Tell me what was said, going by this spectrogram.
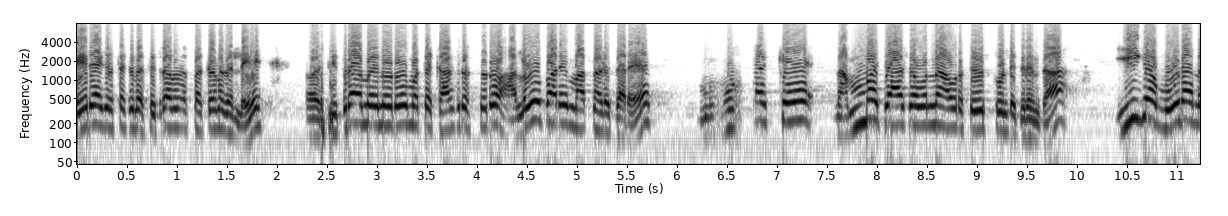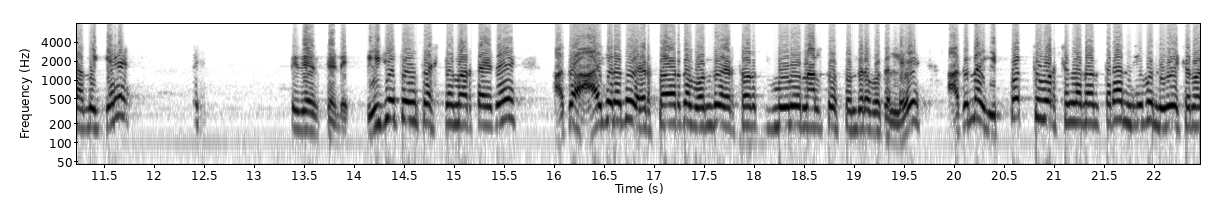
ಬೇರೆ ಆಗಿರ್ತಕ್ಕಂಥ ಸಿದ್ದರಾಮಯ್ಯ ಪ್ರಕರಣದಲ್ಲಿ ಸಿದ್ದರಾಮಯ್ಯನವರು ಮತ್ತೆ ಕಾಂಗ್ರೆಸ್ನವರು ಹಲವು ಬಾರಿ ಮಾತನಾಡಿದ್ದಾರೆ. ಮೂಡಕ್ಕೆ ನಮ್ಮ ಜಾಗವನ್ನ ಅವರು ತೆಗೆದುಕೊಂಡಿದ್ರಿಂದ, ಈಗ ಮೂಡ ನಮಗೆ ಇದೆ ಅಂತ ಹೇಳಿ ಬಿಜೆಪಿ ಒಂದು ಪ್ರಶ್ನೆ ಮಾಡ್ತಾ ಇದೆ. ಅದು ಆಗಿರೋದು ಎರಡ್ ಸಾವಿರದ ಒಂದು, ಎರಡ್ ಸಾವಿರದ ಮೂರು, ನಾಲ್ಕು ಸಂದರ್ಭದಲ್ಲಿ ಅದನ್ನ ಇಪ್ಪತ್ತು ವರ್ಷಗಳ ನಂತರ ನೀವು ನಿವೇಶನ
